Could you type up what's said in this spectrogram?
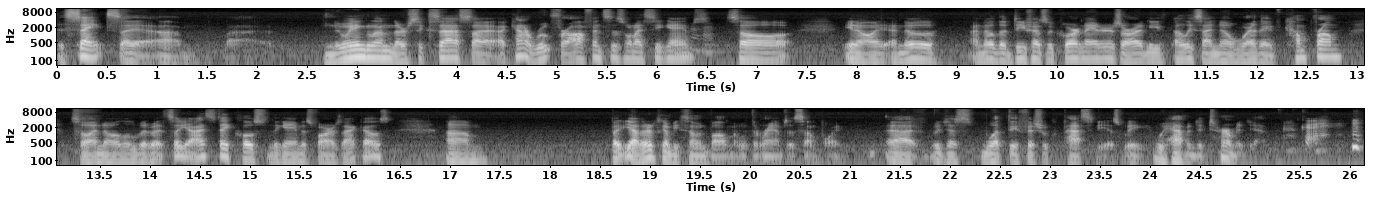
the Saints. I, um, New England, their success. I, I kind of root for offenses when I see games. Mhm. So, you know, I, I know I know the defensive coordinators, or I need at least I know where they've come from. So I know a little bit of it. So yeah, I stay close to the game as far as that goes. Um, but yeah, there's going to be some involvement with the Rams at some point. Uh, just what the official capacity is, we we haven't determined yet. Okay.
